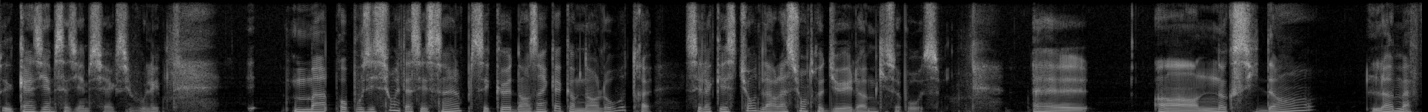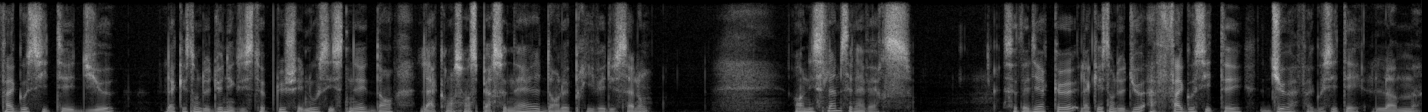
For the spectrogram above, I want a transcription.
15e, 16e siècle, si vous voulez. Ma proposition est assez simple, c'est que dans un cas comme dans l'autre, c'est la question de la relation entre Dieu et l'homme qui se pose. Euh, en Occident, l'homme a phagocyté Dieu. La question de Dieu n'existe plus chez nous, si ce n'est dans la conscience personnelle, dans le privé du salon. En islam, c'est l'inverse. C'est-à-dire que la question de Dieu a phagocyté, Dieu a phagocyté l'homme.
